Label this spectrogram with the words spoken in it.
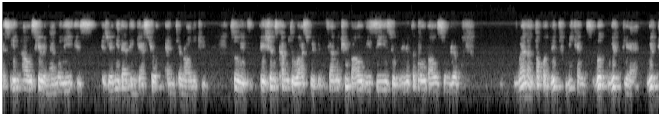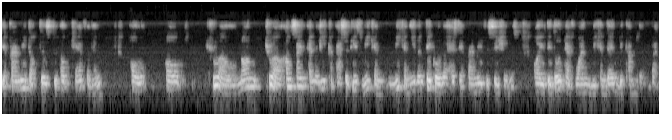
as in-house here in AMILI is is really that in gastroenterology. So if patients come to us with inflammatory bowel disease, with irritable bowel syndrome, well on top of it, we can work with their with their primary doctors to help care for them, or or through our non through our outside AMILI capacities, we can we can even take over as their primary physicians, or if they don't have one, we can then become them. But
